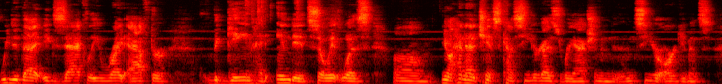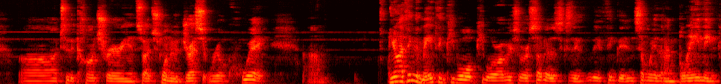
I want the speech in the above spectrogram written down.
we did that exactly right after the game had ended. So it was, um, you know, I hadn't had a chance to kind of see your guys' reaction and, and see your arguments uh, to the contrary, and so I just wanted to address it real quick. Um, you know, I think the main thing people people are obviously upset is because they, they think that in some way that I'm blaming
